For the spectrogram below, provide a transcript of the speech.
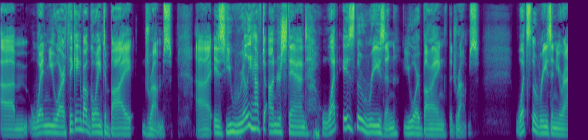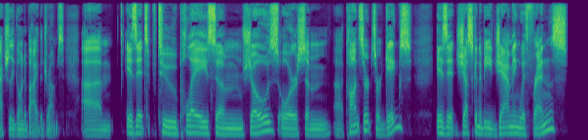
um, when you are thinking about going to buy drums uh, is you really have to understand what is the reason you are buying the drums. What's the reason you're actually going to buy the drums? Um, is it to play some shows or some uh, concerts or gigs? Is it just going to be jamming with friends?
